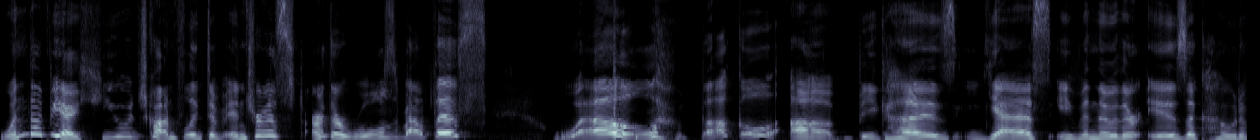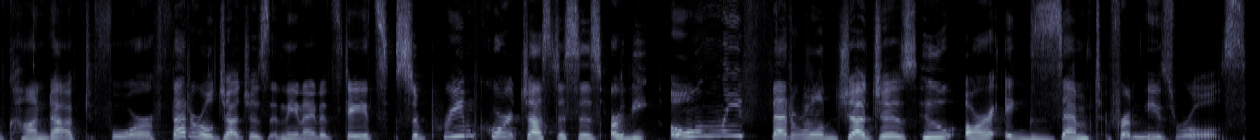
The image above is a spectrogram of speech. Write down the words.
wouldn't that be a huge conflict of interest? Aren't there rules about this? Well, buckle up because, yes, even though there is a code of conduct for federal judges in the United States, Supreme Court justices are the only federal judges who are exempt from these rules.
